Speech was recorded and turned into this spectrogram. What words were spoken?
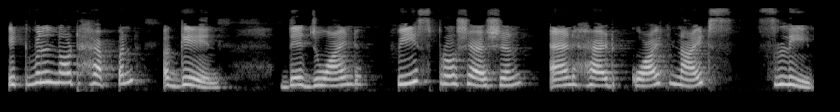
it will not happen again. They joined peace procession and had quiet night's sleep.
